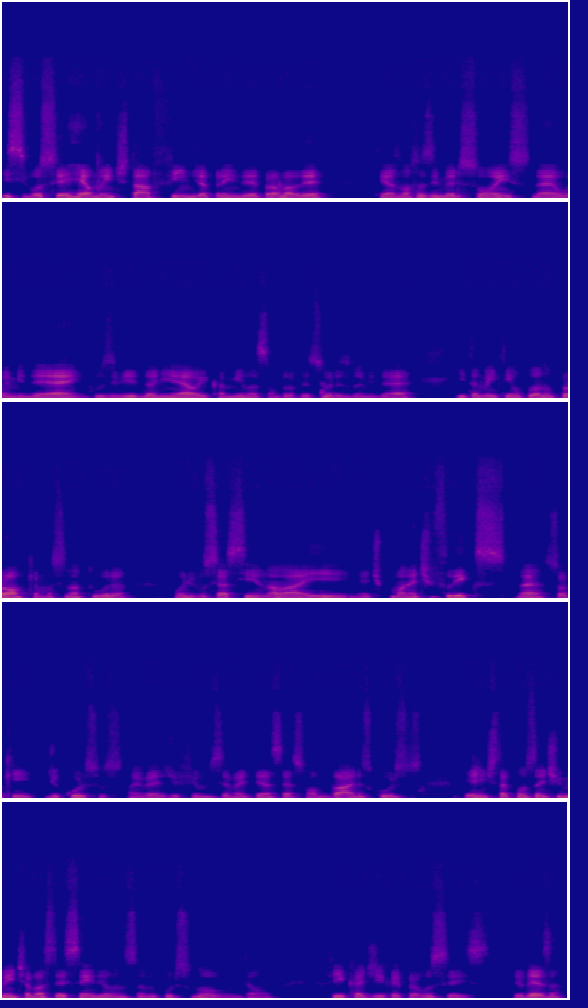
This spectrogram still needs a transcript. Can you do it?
e se você realmente está afim de aprender para valer. Tem as nossas imersões, né, o MDE, inclusive Daniel e Camila são professores do MDE, e também tem o Plano Pro, que é uma assinatura onde você assina lá e é tipo uma Netflix, né? Só que de cursos. Ao invés de filmes, você vai ter acesso a vários cursos e a gente está constantemente abastecendo e lançando curso novo. Então, fica a dica aí para vocês, beleza?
